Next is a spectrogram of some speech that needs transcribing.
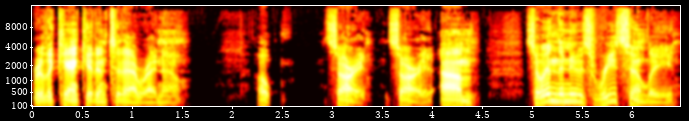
Really can't get into that right now. Oh, sorry, sorry. Um, so in the news recently,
